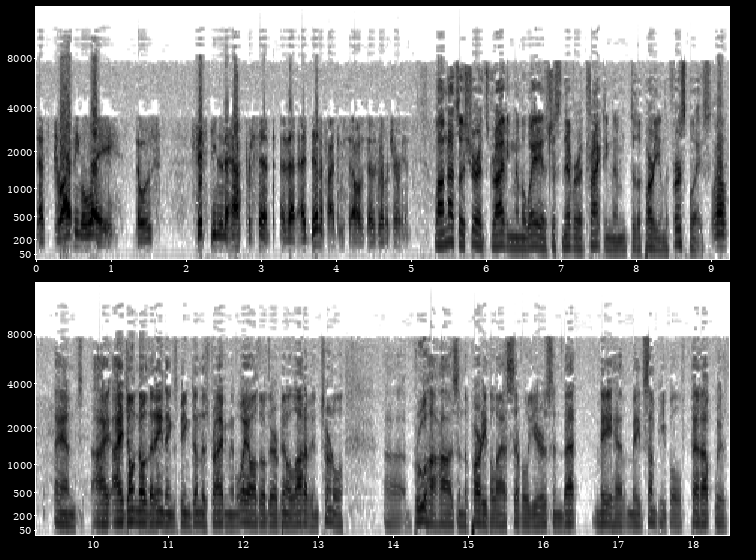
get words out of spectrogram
that's driving away those 15.5% that identify themselves as libertarian. Well, I'm not so sure it's driving them away as just never attracting them to the party in the first place. Well, and I, I don't know that anything's being done that's driving them away, although there have been a lot of internal uh, brouhahas in the party the last several years, and that may have made some people fed up with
